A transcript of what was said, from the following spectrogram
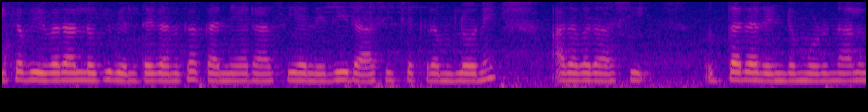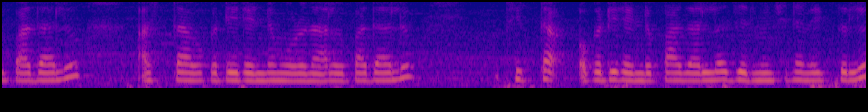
ఇక వివరాల్లోకి వెళ్తే కనుక కన్యా రాశి అనేది రాశి చక్రంలోని అరవ రాశి. ఉత్తర రెండు మూడు నాలుగు పాదాలు అస్త ఒకటి రెండు మూడు నాలుగు పాదాలు చిత్త ఒకటి రెండు పాదాల్లో జన్మించిన వ్యక్తులు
